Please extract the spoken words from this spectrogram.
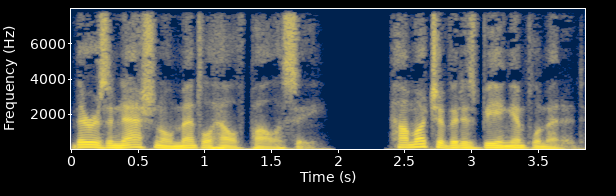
There is a national mental health policy. How much of it is being implemented?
